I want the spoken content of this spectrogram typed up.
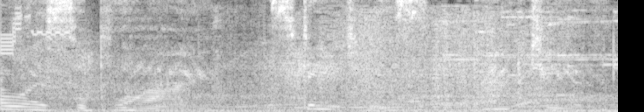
Power supply. Status active.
